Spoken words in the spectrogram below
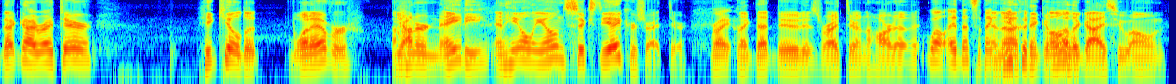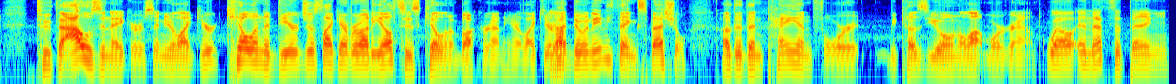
that guy right there. He killed it, whatever. Yeah. 180, and he only owns 60 acres right there. Right. Like that dude is right there in the heart of it. Well, and that's the thing. and you I could think own. of other guys who own 2,000 acres, and you're like, you're killing a deer just like everybody else who's killing a buck around here. Like you're Yep. not doing anything special other than paying for it because you own a lot more ground. Well, and that's the thing.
